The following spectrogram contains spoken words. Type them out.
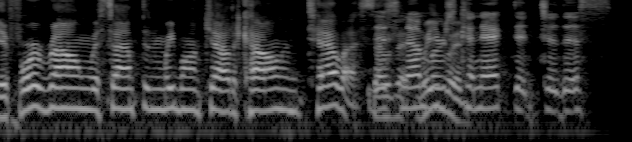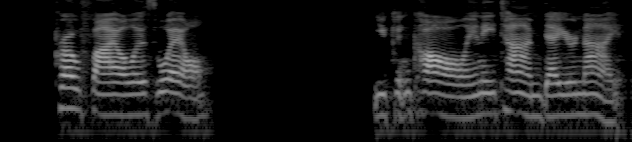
if we're wrong with something, we want y'all to call and tell us. So this that number's would, connected to this profile as well. You can call any time, day or night.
